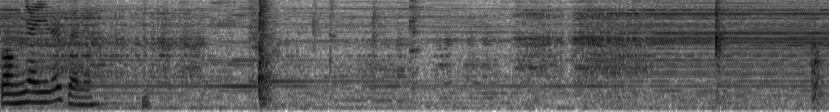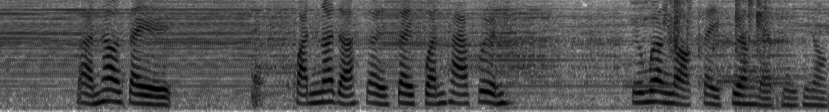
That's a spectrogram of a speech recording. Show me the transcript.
กองใหญ่เลยจ้ะเนี่ยบ้านเฮาใส่ควันเนาะจ้ะใส่ใส่ควันพาฟืนอยู่เมืองนอกใส่เครื่องแบบนี้พี่น้อง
